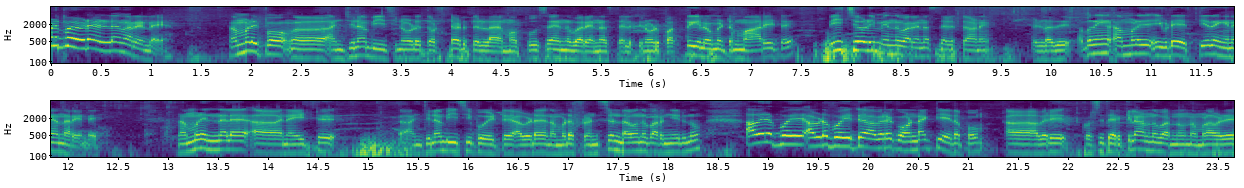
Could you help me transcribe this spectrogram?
നമ്മളിപ്പോൾ എവിടെ ഉള്ളതെന്ന് അറിയണ്ടേ? നമ്മളിപ്പോൾ അഞ്ചുന ബീച്ചിനോട് തൊട്ടടുത്തുള്ള മപ്പൂസ എന്ന് പറയുന്ന സ്ഥലത്തിനോട് പത്ത് കിലോമീറ്റർ മാറിയിട്ട് ബീച്ചോളിം എന്ന് പറയുന്ന സ്ഥലത്താണ് ഉള്ളത്. അപ്പോൾ നമ്മൾ ഇവിടെ എത്തിയത് എങ്ങനെയാണെന്ന് അറിയണ്ടേ? നമ്മൾ ഇന്നലെ നൈറ്റ് അഞ്ജന ബീച്ചിൽ പോയിട്ട് അവിടെ നമ്മുടെ ഫ്രണ്ട്സ് ഉണ്ടാവുമെന്ന് പറഞ്ഞിരുന്നു. അവരെ പോയി അവിടെ പോയിട്ട് അവരെ കോണ്ടാക്ട് ചെയ്തപ്പോൾ അവർ കുറച്ച് തിരക്കിലാണെന്ന് പറഞ്ഞു. നമ്മൾ അവരെ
